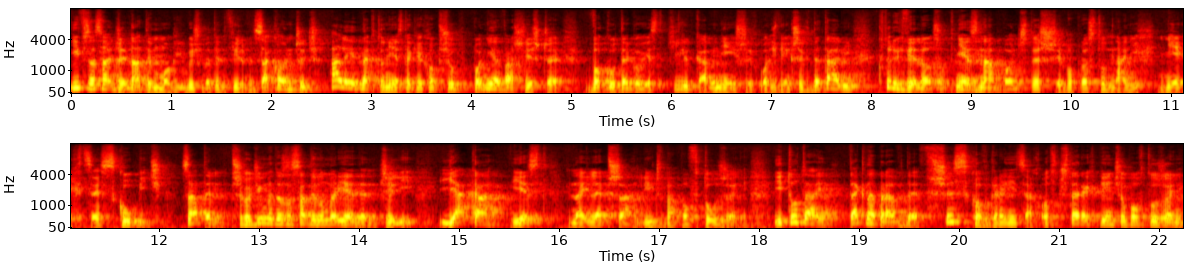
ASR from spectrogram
I w zasadzie na tym moglibyśmy ten film zakończyć, ale jednak to nie jest takie hop ponieważ jeszcze wokół tego jest kilka mniejszych bądź większych detali, których wiele osób nie zna, bądź też się po prostu na nich nie chce skupić. Zatem przechodzimy do zasady numer jeden, czyli jaka jest najlepsza liczba powtórzeń. I tutaj tak naprawdę wszystko w granicach od 4-5 powtórzeń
